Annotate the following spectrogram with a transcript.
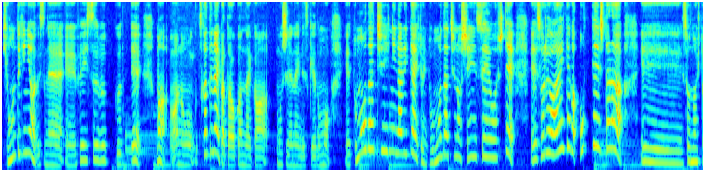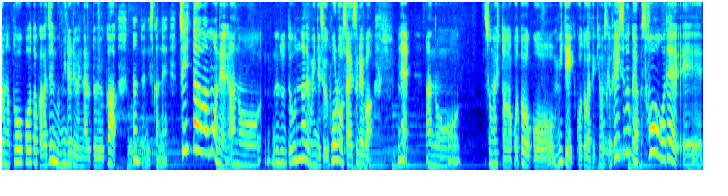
基本的にはですね、えー、Facebook ってまああの使ってない方は分かんないかもしれないんですけれども、えー、友達になりたい人に友達の申請をして、えー、それを相手が OK したら、えー、その人の投稿とかが全部見れるようになるというか何て言うんですかね Twitter はもうねあのどんなでもいいんですよ。フォローさえすればねあのその人のことをこう見ていくことができますけど Facebook はやっぱ相互で、え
